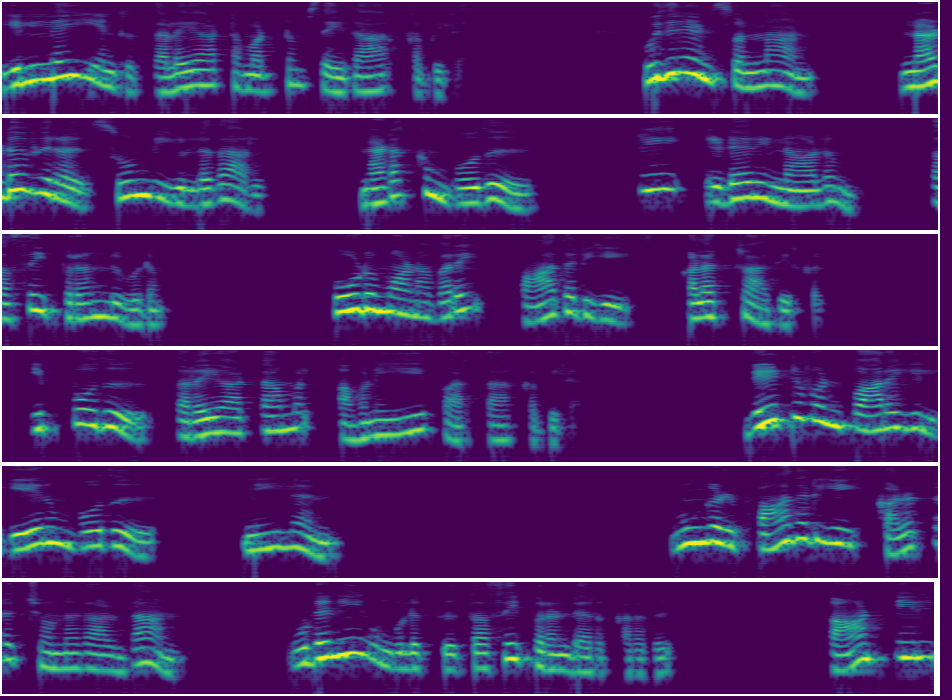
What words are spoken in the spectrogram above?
இல்லை என்று தலையாட்ட மட்டும் செய்தார் கபிலர். உதிரன் சொன்னான் நடுவிரல் சூம்பியுள்ளதால் நடக்கும்போது ஸ்ரீ இடறினாலும் தசை பிறந்துவிடும். கூடுமானவரை பாதடியை கலற்றாதீர்கள். இப்போது தலையாட்டாமல் அவனையே பார்த்தார் கபிலர் வேட்டுவன் பாறையில் ஏறும்போது நீலன் உங்கள் பாதடியை கழற்றச் சொன்னதால்தான் உடனே உங்களுக்கு தசை புரண்டு இருக்கிறது காட்டில்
